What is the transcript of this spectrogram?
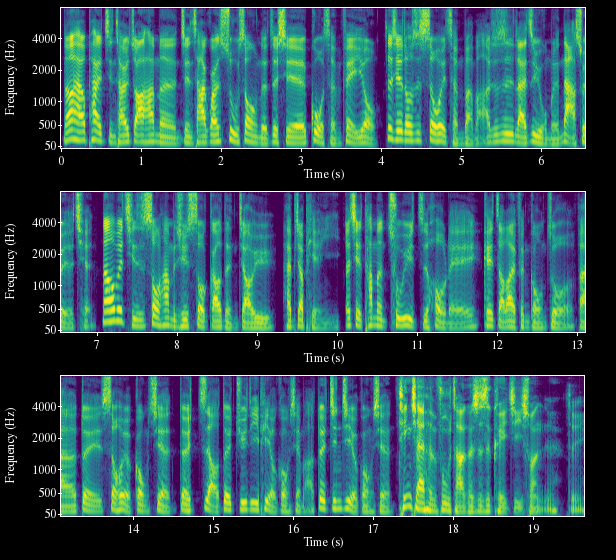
然后还要派警察去抓他们，检察官诉讼的这些过程费用，这些都是社会成本嘛，就是来自于我们的纳税的钱。那会不会其实送他们去受高等教育还比较便宜？而且他们出狱之后嘞，可以找到一份工作，反而对社会有贡献，对至少对 GDP 有贡献吧，对经济有贡献。听起来很复杂，可是是可以计算的。对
